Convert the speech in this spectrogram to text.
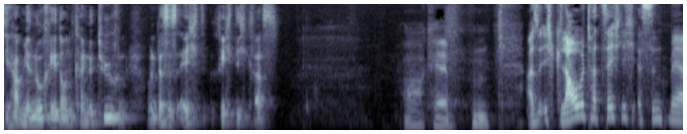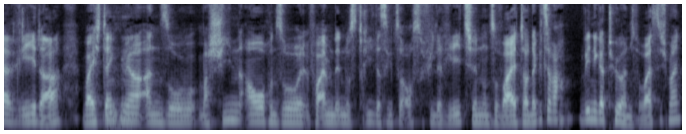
Die haben ja nur Räder und keine Türen. Und das ist echt richtig krass. Okay. Hm. Also ich glaube tatsächlich, es sind mehr Räder, weil ich denke Mhm. mir an so Maschinen auch und so, vor allem in der Industrie, da gibt es auch so viele Rädchen und so weiter. Und da gibt es einfach weniger Türen, so weißt du, ich meine?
